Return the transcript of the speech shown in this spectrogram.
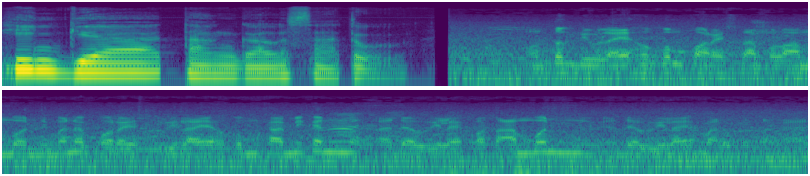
hingga tanggal 1 untuk di wilayah hukum Polresta Pulau Ambon, di mana Polres wilayah hukum kami kan ada wilayah Kota Ambon, ada wilayah Maluku Tengah.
